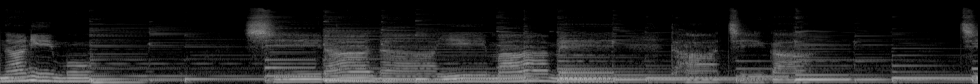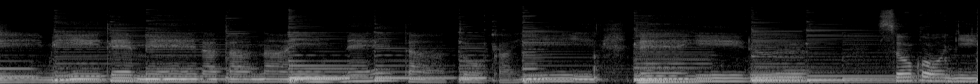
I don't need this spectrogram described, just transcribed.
何も知らない豆たちが地味で目立たないねだとか言っている。そこに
